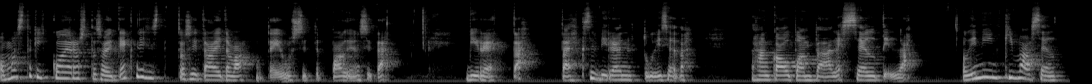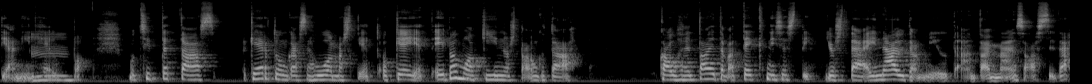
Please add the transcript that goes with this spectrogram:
omastakin koirasta. Se oli teknisesti tosi taitava, mutta ei ollut sitten paljon sitä virettä. Tai ehkä se vire nyt tuli sieltä vähän kaupan päälle seltillä. Oli niin kiva selttiä, niin mm. helppo. Mutta sitten taas Kertun kanssa huomasikin, että okei, että eipä mua kiinnosta, onko tämä kauhean taitava teknisesti, jos tämä ei näytä miltään tai mä en saa sitä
